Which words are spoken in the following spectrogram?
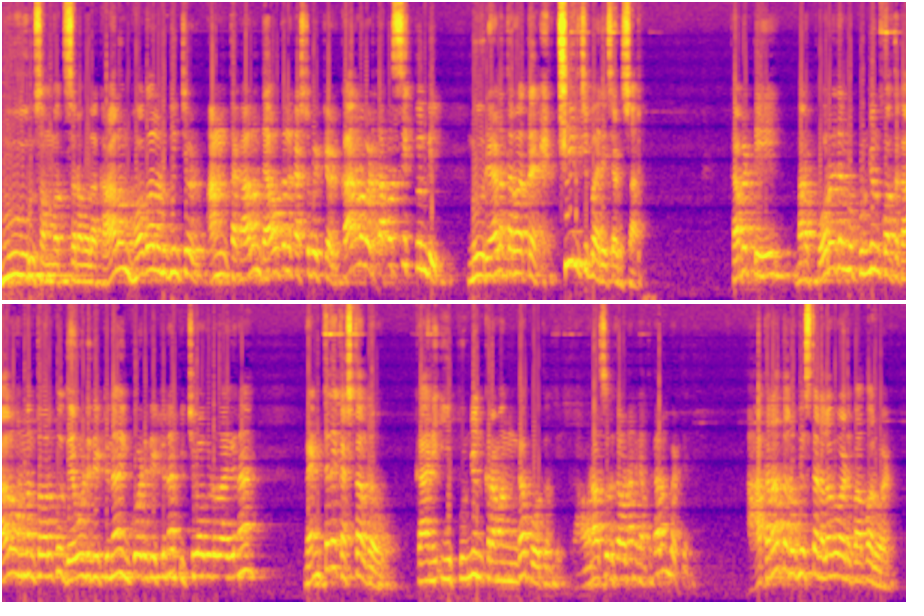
నూరు సంవత్సరముల కాలం భోగాలు అనిపించాడు అంతకాలం దేవతలు కష్టపెట్టాడు. కారణం వాడు తపశ్శక్తి ఉంది. నూరేళ్ళ తర్వాత చీల్చి పారేశాడు సార్. కాబట్టి మన పూర్వజన్మ పుణ్యం కొంతకాలం ఉన్నంత వరకు దేవుడిని తిట్టినా ఇంకోటి తిట్టినా పిచ్చివాగుడు వాగినా వెంటనే కష్టాలు రావు. కానీ ఈ పుణ్యం క్రమంగా పోతుంది. రావణాసుడు కావడానికి ఎంతకాలం పట్టింది? ఆ తర్వాత అనుభవిస్తాడు ఎలాగో వాడి పాపాలు వాడు.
